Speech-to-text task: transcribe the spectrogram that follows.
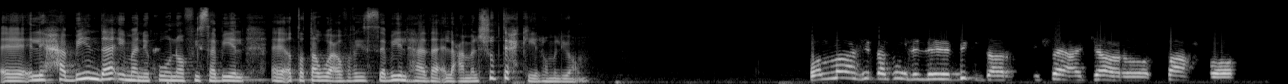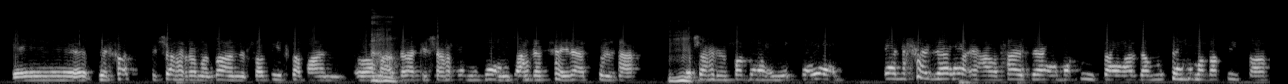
آه، اللي حابين دائما يكونوا في سبيل آه، التطوع وفي سبيل هذا العمل. شو بتحكي لهم اليوم؟ والله بقول اللي بيقدر يساعد جاره صاحبه إيه في شهر رمضان الفضيل طبعا وما أدراك شهر رمضان شهر الخيرات كلها. وشهر الفضائل والثواب يعني حاجة رائعة وحاجة بسيطة لو مساهمة بسيطة.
